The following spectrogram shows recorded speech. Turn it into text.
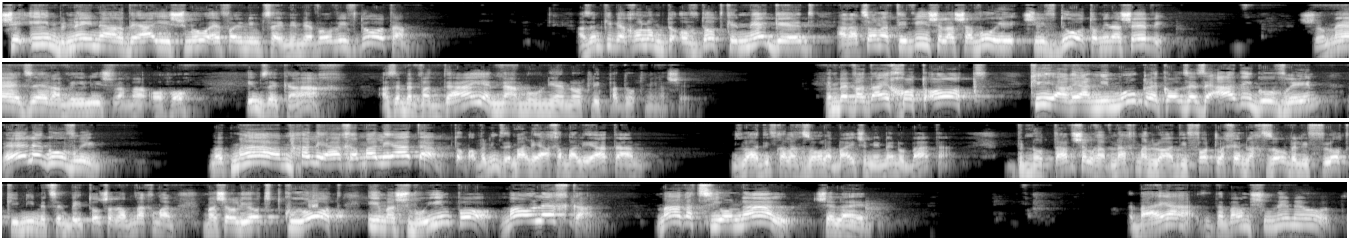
שאם בני נהרדעה ישמעו איפה הם נמצאים, הם יבואו ויפדו אותם. אז הן כביכול עובדות כנגד הרצון הטבעי של השבוי שיפדו אותו מן השבי. שומע את זה רבי אליש ואמר, או-הו, אם זה כך, אז הן בוודאי אינן מעוניינות להיפדות מן השבי. הן בוודאי חוטאות, כי הרי הנימוק לכל זה זה עדי גוברין ואלה גוברין. אומרת, מה, מה לי אחא מה לי אטם? טוב, אבל אם זה מה לי אחא מה לי אטם, אז לא עדיף לך לחזור לבית שממנו באת? בנותיו של רב נחמן לא עדיפות לכם לחזור ולפלוט קינים אצל ביתו של רב נחמן, מאשר להיות תקועות עם השבויים פה? מה הולך כאן? מה הרציונל שלהם? בעיה, זה דבר משונה מאוד.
